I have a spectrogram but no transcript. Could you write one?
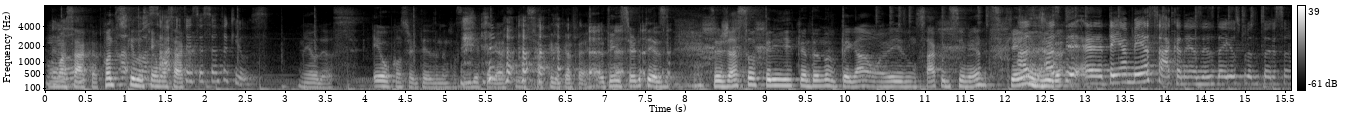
Uma Não. saca. Quantos A- quilos tem uma saca? tem 60 quilos. Meu Deus. Eu com certeza não conseguiria pegar uma saca de café. Eu tenho certeza. Se eu já sofri tentando pegar uma vez um saco de cimento, quem As- as de- é, tem a meia saca, né? Às vezes daí os produtores são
